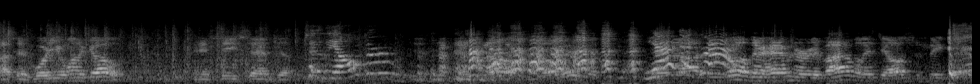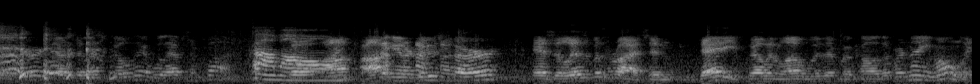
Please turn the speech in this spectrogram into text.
I said, where do you wanna go? And she said, uh, to the altar? no, no, Yeah, I that's said, right. well, they're having a revival at the Austin Street Church. I said, let's go there, we'll have some fun. Come So I, on. I introduced her as Elizabeth Rice, and Daddy fell in love with her because of her name only.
